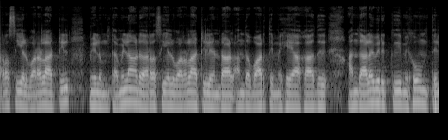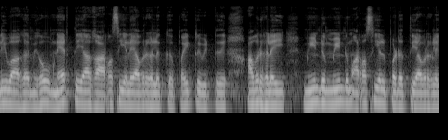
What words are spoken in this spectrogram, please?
அரசியல் வரலாற்றில். மேலும் தமிழ்நாடு அரசியல் வரலாற்றில் என்றால் அந்த வார்த்தை மிகையாகாது. அந்த அளவிற்கு மிகவும் தெளிவாக மிகவும் நேர்த்தியாக அரசியலை அவர்களுக்கு பயிற்றுவிட்டு அவர்களை மீண்டும் மீண்டும் அரசியல் படுத்தி அவர்களை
